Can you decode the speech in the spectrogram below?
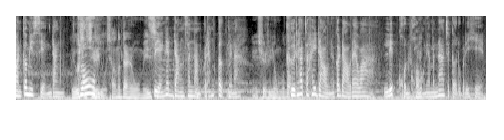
มันก็มีเสียงดังโคลเสียงเนี่ยดังสนั่นไปทั้งตึกเลยนะ คือถ้าจะให้เดาเนี่ยก็เดาได้ว่า ลิฟต์ขนของเนี่ยมันน่าจะเกิดอุบัติเหตุ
